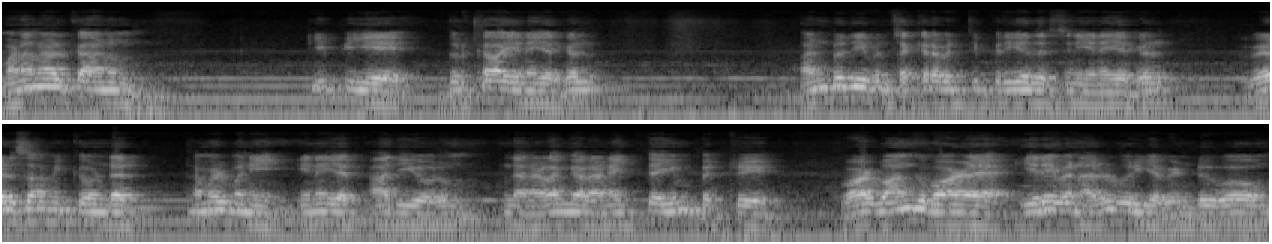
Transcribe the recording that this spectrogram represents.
மணநாள் காணும் டிபிஏ துர்கா இணையர்கள் அன்புதீபன் சக்கரவர்த்தி பிரியதர்சினி இணையர்கள் வேலுசாமி கவுண்டர் தமிழ்மணி இணையர் ஆகியோரும் இந்த நலங்கள் அனைத்தையும் பெற்று வாழ்வாங்கு வாழ இறைவன் அருள் புரிய வேண்டுவோம்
